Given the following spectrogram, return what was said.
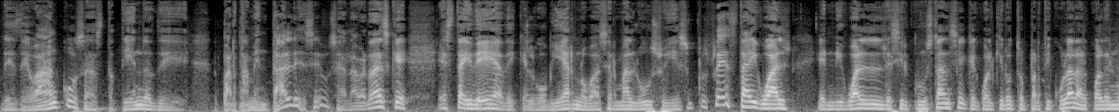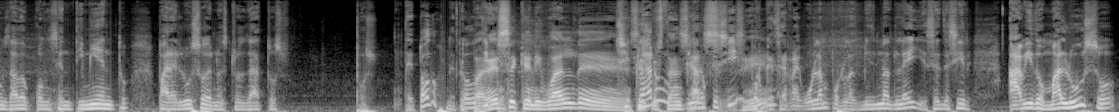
desde bancos hasta tiendas de departamentales. ¿eh? O sea, la verdad es que esta idea de que el gobierno va a hacer mal uso y eso, pues está igual, en igual de circunstancia que cualquier otro particular al cual hemos dado consentimiento para el uso de nuestros datos de todo, de todo parece que en igual de circunstancias? Claro, que sí, porque se regulan por las mismas leyes. Es decir, ha habido mal uso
